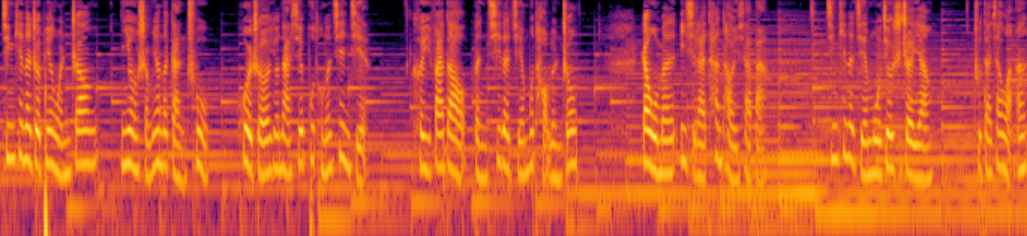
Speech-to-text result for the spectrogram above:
今天的这篇文章。你有什么样的感触，或者有哪些不同的见解，可以发到本期的节目讨论中，让我们一起来探讨一下吧。今天的节目就是这样，祝大家晚安。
